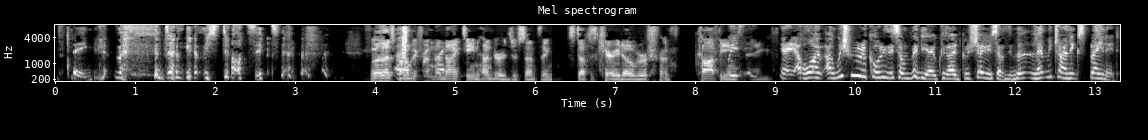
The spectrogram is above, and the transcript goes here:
thing. Don't get me started. Well, that's probably um, from the 1900s or something. Stuff is carried over from copying we, things. Yeah, well, I, I, wish we were recording this on video because I could show you something, but let me try and explain it.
